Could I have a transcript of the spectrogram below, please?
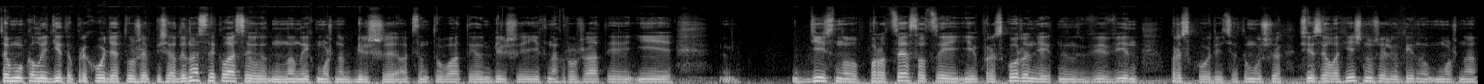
Тому, коли діти приходять вже після 11 класів, на них можна більше акцентувати, більше їх нагружати. І дійсно процес оцей і прискорення він прискорюється, тому що фізіологічно вже людину можна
